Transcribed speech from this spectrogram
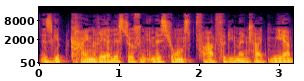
Es gibt keinen realistischen Emissionspfad für die Menschheit mehr,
